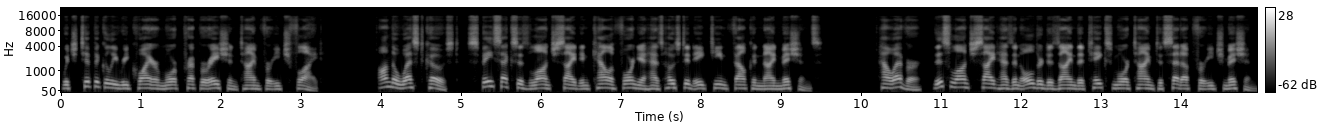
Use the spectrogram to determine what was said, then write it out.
which typically require more preparation time for each flight. On the West Coast, SpaceX's launch site in California has hosted 18 Falcon 9 missions. However, this launch site has an older design that takes more time to set up for each mission.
